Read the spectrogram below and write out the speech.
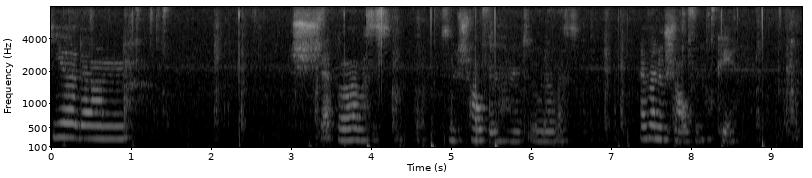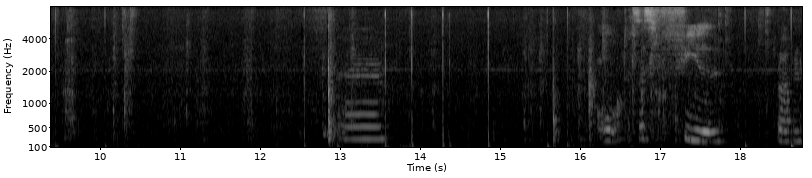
hier dann. Schepper, was ist. Das ist eine Schaufel halt, oder was? Einfach eine Schaufel, okay. Äh. Oh, das ist viel. Rotten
